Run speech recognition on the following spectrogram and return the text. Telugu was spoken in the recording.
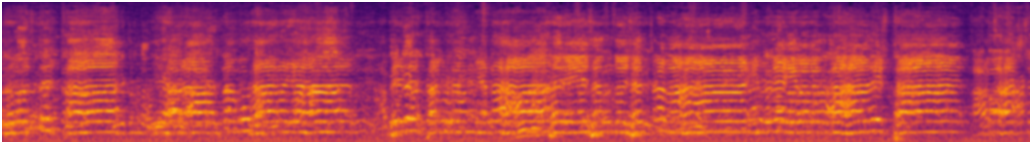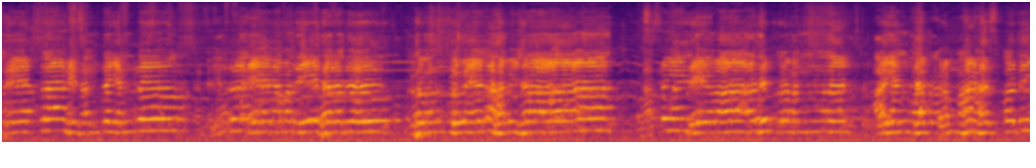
ధ్రువస్థిష్ట ఇహ రాష్ట్రముధారయ అభిగృహ్యత సంతు శత్రమ ఇంద్ర ఇవ విగ్రహానిష్ట అపహ క్షేత్రాన్ని సంతయన్న ఇంద్ర ఏనమదీధరత్ ధ్రువం ధ్రువేణ హవిషా తస్మై బ్రహ్మణస్పతి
